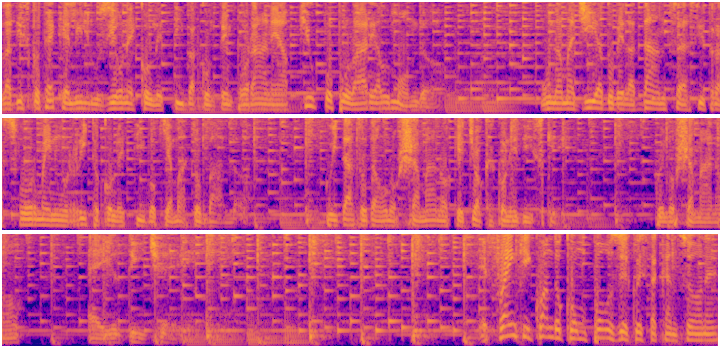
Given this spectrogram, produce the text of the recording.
La discoteca è l'illusione collettiva contemporanea più popolare al mondo, una magia dove la danza si trasforma in un rito collettivo chiamato ballo, guidato da uno sciamano che gioca con i dischi quello sciamano è il DJ. E Frankie quando compose questa canzone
